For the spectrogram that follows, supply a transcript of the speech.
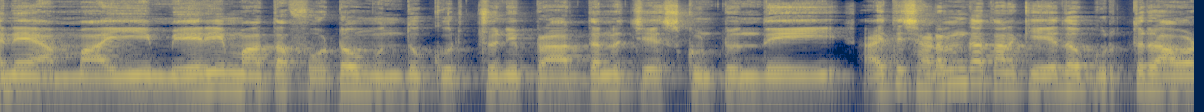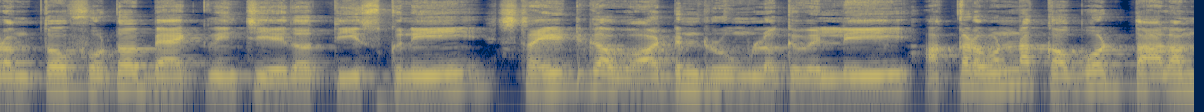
అనే అమ్మాయి మేరీ మాత ఫోటో ముందు కూర్చుని ప్రార్థన చేసుకుంటుంది. అయితే సడన్గా తనకి ఏదో గుర్తు రావడంతో ఫోటో బ్యాక్ నుంచి ఏదో తీసుకుని స్ట్రైట్గా వార్డెన్ రూమ్లోకి వెళ్ళి అక్కడ ఉన్న కబోర్డ్ తాళం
